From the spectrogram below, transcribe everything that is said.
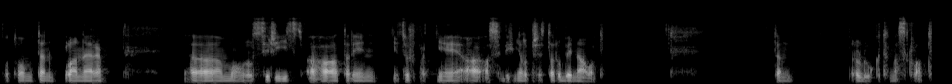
potom ten planer mohl si říct, aha, tady něco špatně a asi bych měl přestat objednávat ten produkt na sklad.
